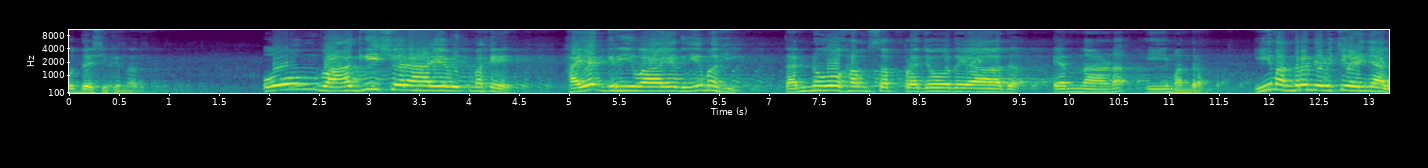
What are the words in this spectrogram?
ഉദ്ദേശിക്കുന്നത്. ഓം വാഗീശ്വരായ വിത്മഹേ ഹയഗ്രീവായ ധീമഹി തന്നോഹംസ പ്രചോദയാത് എന്നാണ് ഈ മന്ത്രം. ഈ മന്ത്രം ജപിച്ചു കഴിഞ്ഞാൽ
